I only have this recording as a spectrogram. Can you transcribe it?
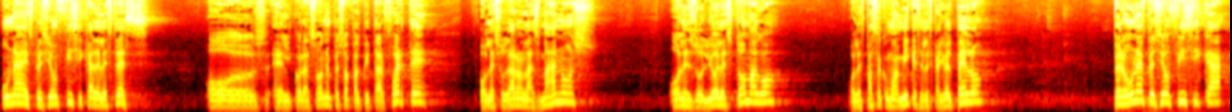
una expresión física del estrés. O el corazón empezó a palpitar fuerte, o les sudaron las manos, o les dolió el estómago, o les pasa como a mí que se les cayó el pelo. Pero una expresión física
